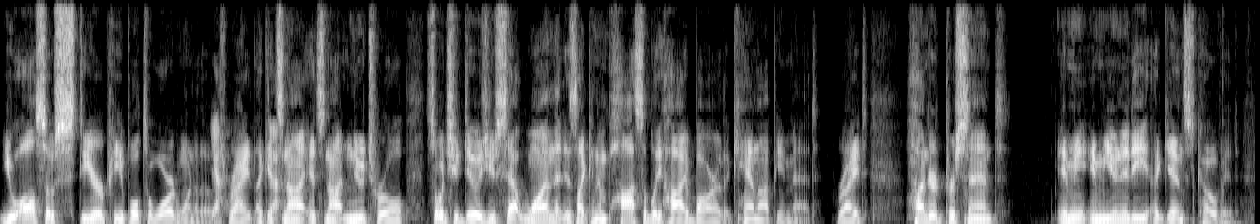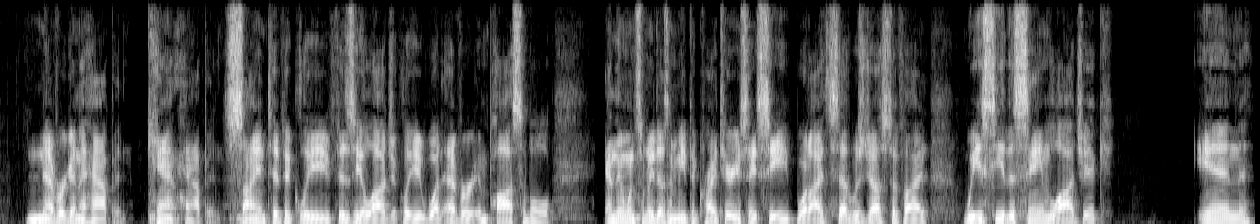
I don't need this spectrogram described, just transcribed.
you also steer people toward one of those, yeah. right? Like yeah. it's not it's not neutral. So what you do is you set one that is like an impossibly high bar that cannot be met, right? 100% immunity against COVID. Never going to happen. Can't happen. Scientifically, physiologically, whatever, impossible. And then when somebody doesn't meet the criteria, you say, "See, what I said was justified." We see the same logic in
